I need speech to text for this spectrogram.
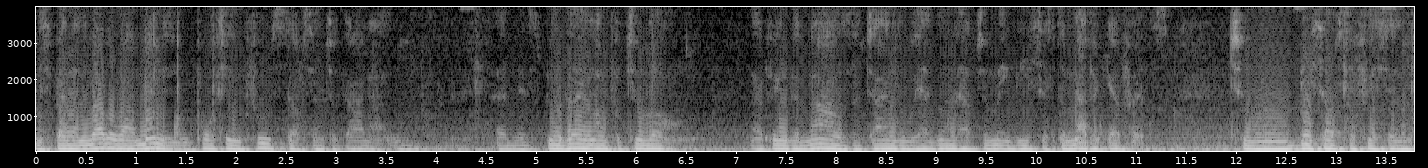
We spend a lot of our money importing foodstuffs into Ghana, and it's been going on for too long. I think that now is the time that we are going to have to make these systematic efforts to be self-sufficient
